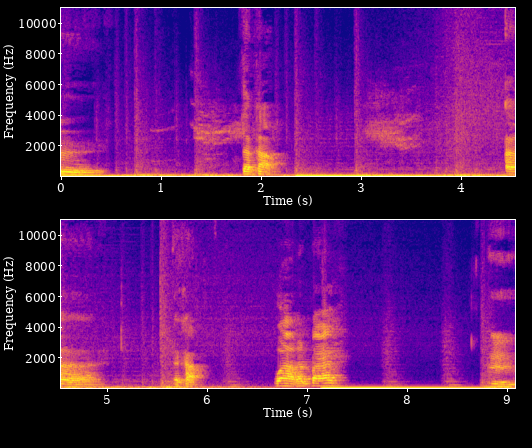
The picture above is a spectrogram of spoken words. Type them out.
อืม นะครับ อ่า นะครับ ว่ากันไป อืม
